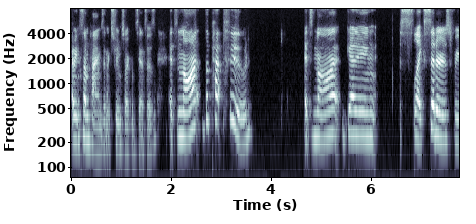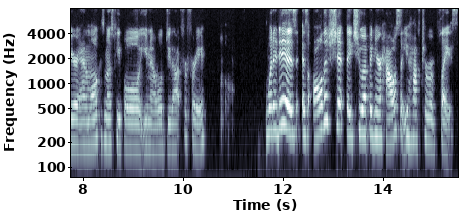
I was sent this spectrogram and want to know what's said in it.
I mean, sometimes in extreme circumstances, it's not the pet food. It's not getting like sitters for your animal because most people, you know, will do that for free. What it is is all the shit they chew up in your house that you have to replace.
